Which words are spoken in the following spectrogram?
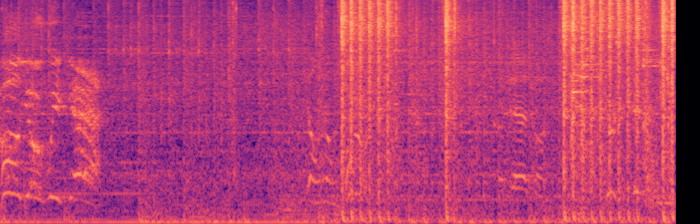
call your weak ass! Don't know I've had hostages. I'd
